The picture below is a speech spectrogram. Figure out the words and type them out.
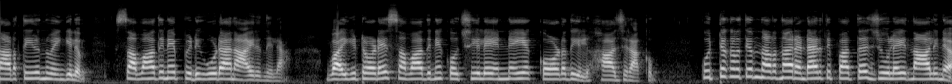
നടത്തിയിരുന്നുവെങ്കിലും സവാദിനെ പിടികൂടാനായിരുന്നില്ല. വൈകിട്ടോടെ സവാദിനെ കൊച്ചിയിലെ എൻ ഐ എ കോടതിയിൽ ഹാജരാക്കും. കുറ്റകൃത്യം നടന്ന രണ്ടായിരത്തി പത്ത് ജൂലൈ നാലിന്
